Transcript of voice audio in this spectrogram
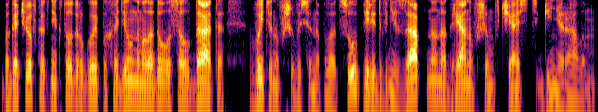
Богачев, как никто другой, походил на молодого солдата, вытянувшегося на плацу перед внезапно нагрянувшим в часть генералом.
